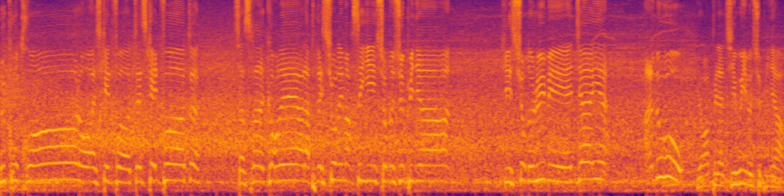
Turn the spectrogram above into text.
Le contrôle. Oh, est-ce qu'il y a une faute? Est-ce qu'il y a une faute? Ça sera un corner. La pression des Marseillais sur Monsieur Pignard, qui est sûr de lui, mais Ndiaye à nouveau. Il y aura pénalty, oui, monsieur Pignard.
